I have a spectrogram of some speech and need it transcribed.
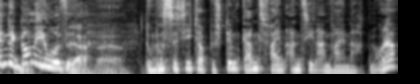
In der Gummihose? Ja, ja. Du musstest dich doch bestimmt ganz fein anziehen an Weihnachten, oder?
